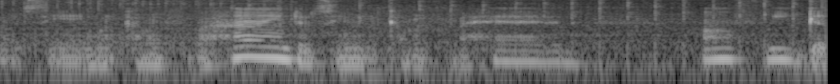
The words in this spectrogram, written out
Don't see anyone coming don't see anyone coming from ahead. Off we go.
